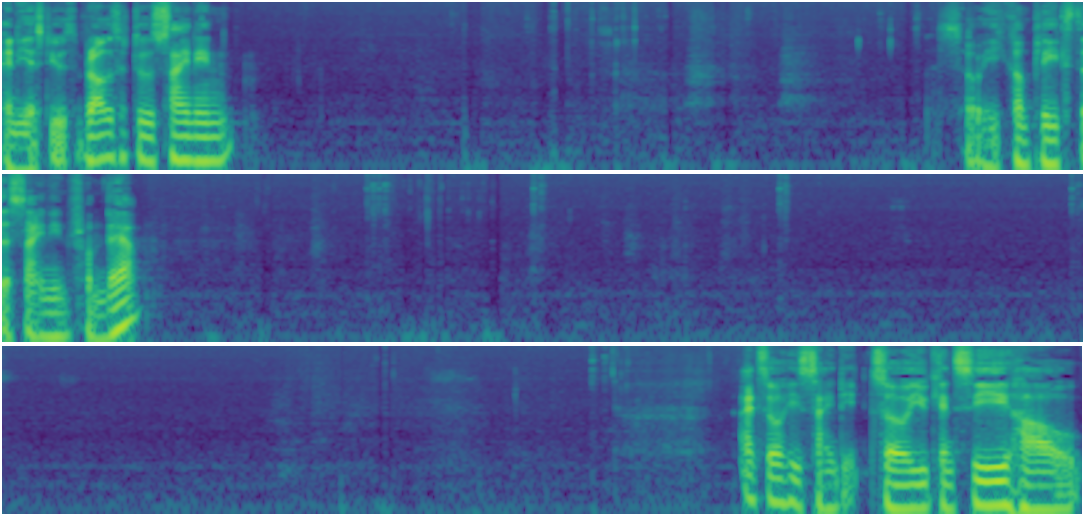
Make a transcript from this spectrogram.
and he has to use the browser to sign in. So he completes the sign in from there. And so he signed in. So you can see how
